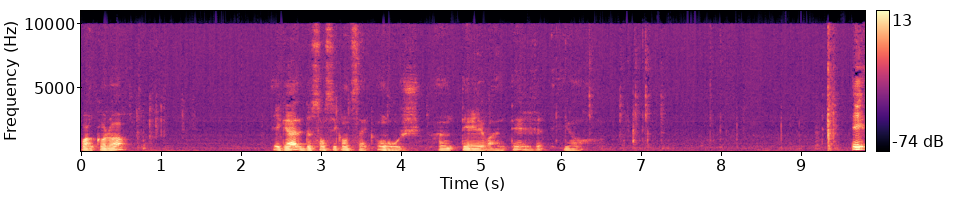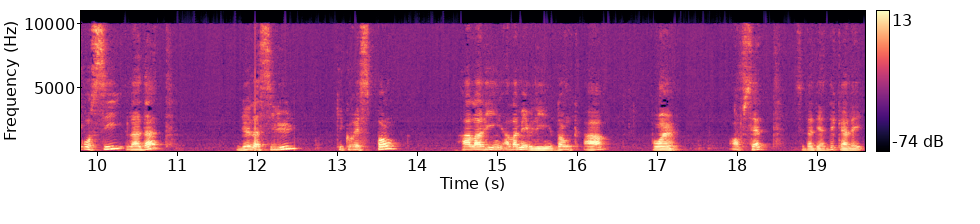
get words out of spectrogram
color égale 255 en rouge. Intérieur, intérieur. Et aussi la date de la cellule qui correspond à la ligne, à la même ligne. Donc à point offset, c'est-à-dire décalé.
